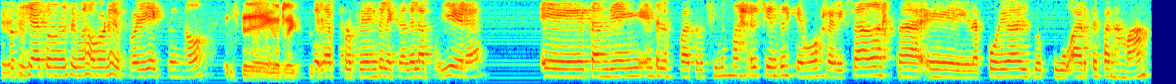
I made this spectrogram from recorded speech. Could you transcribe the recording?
Entonces ya conocen más o menos el proyecto, ¿no? Sí, de, correcto. De la propiedad intelectual de la pollera. Eh, también entre los patrocinios más recientes que hemos realizado está eh, el apoyo al Docu Arte Panamá,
